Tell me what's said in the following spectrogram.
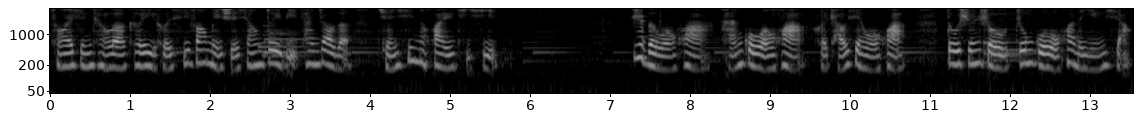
从而形成了可以和西方美学相对比参照的全新的话语体系。日本文化、韩国文化和朝鲜文化都深受中国文化的影响。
